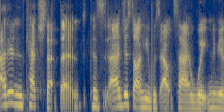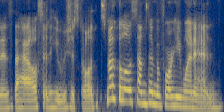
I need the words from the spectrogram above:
I didn't catch that then because i just thought he was outside waiting to get into the house and he was just going to smoke a little something before he went in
